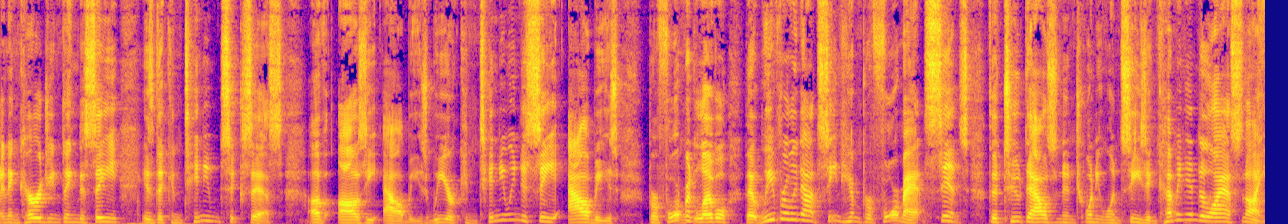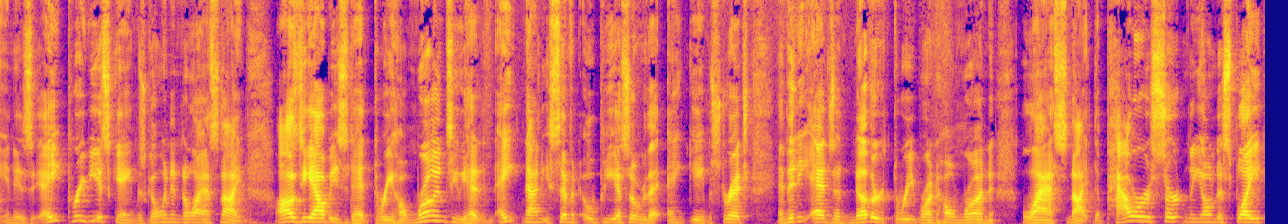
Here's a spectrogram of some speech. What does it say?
an encouraging thing to see is the continued success of Ozzie Albies. We are continuing to see Albies perform at a level that we've really not seen him perform at since the 2021 season. Coming into last night, in his eight previous games going into last night, Ozzie Albies had had three home runs. He had an 897 OPS over that eight game stretch, and then he adds another three run home run last night. The power is certainly on display.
